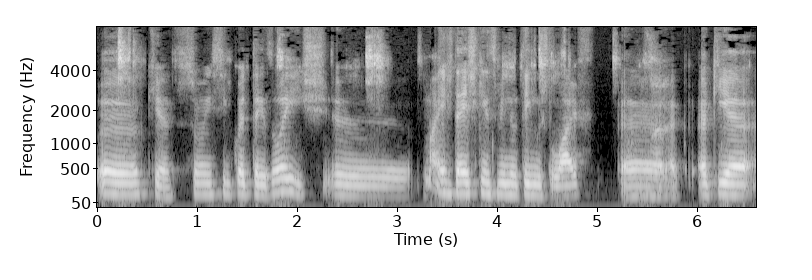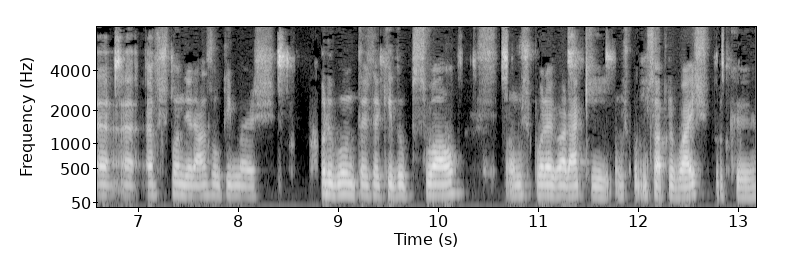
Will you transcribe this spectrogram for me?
uh, que é? São em 52, uh, mais 10, 15 minutinhos de live. Uh, aqui a, a, a, responder às últimas perguntas aqui do pessoal. Vamos pôr agora aqui, vamos começar por baixo, porque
